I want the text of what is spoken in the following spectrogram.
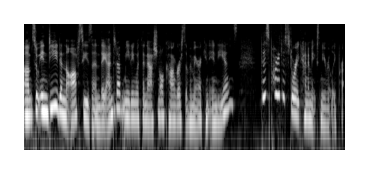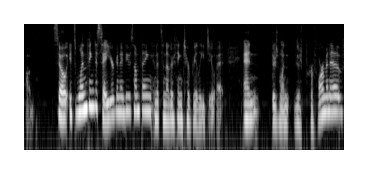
Um, so indeed, in the off season, they ended up meeting with the National Congress of American Indians. This part of the story kind of makes me really proud. So it's one thing to say you're going to do something, and it's another thing to really do it. And there's one there's performative,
